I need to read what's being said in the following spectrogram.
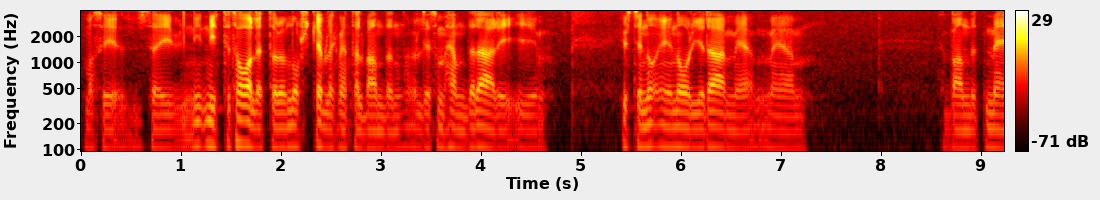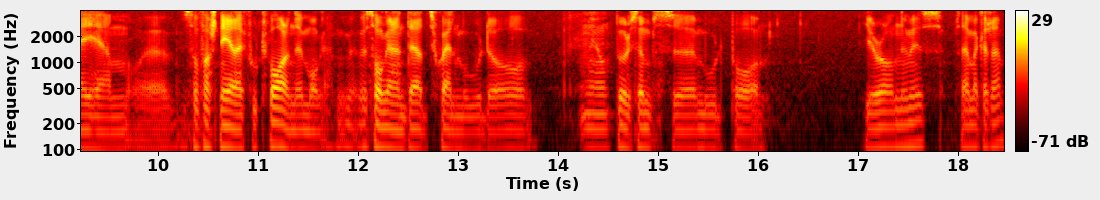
om man säger, säger 90-talet och de norska black metal banden och det som hände där i just i, i Norge där med, med bandet Mayhem och, eh, som fascinerar fortfarande många med sångaren Deads självmord och ja. Bursums uh, mord på Euronymous, säger man kanske?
